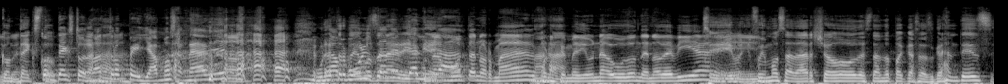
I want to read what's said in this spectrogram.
contexto. Contexto. No atropellamos a nadie. Una multa a nadie. Una multa normal porque me dio una U donde no debía. Sí, fuimos a dar show de estando para Casas Grandes.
